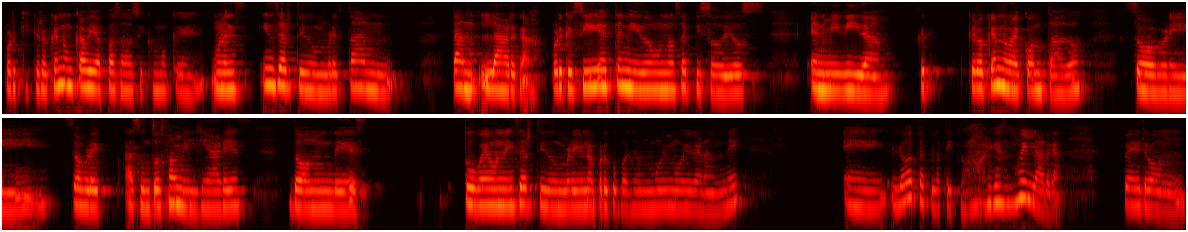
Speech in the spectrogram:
porque creo que nunca había pasado así como que una incertidumbre tan, tan larga, porque sí he tenido unos episodios en mi vida que creo que no he contado sobre, sobre asuntos familiares donde tuve una incertidumbre y una preocupación muy, muy grande. Eh, luego te platico porque es muy larga, pero,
